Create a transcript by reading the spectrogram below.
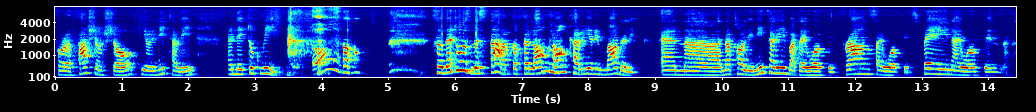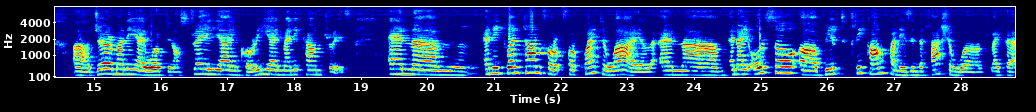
for a fashion show here in Italy, and they took me. Oh. so, so that was the start of a long, long career in modeling. And uh, not only in Italy, but I worked in France, I worked in Spain, I worked in uh, Germany, I worked in Australia, in Korea, in many countries. And um, and it went on for, for quite a while. And um, and I also uh, built three companies in the fashion world, like a,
